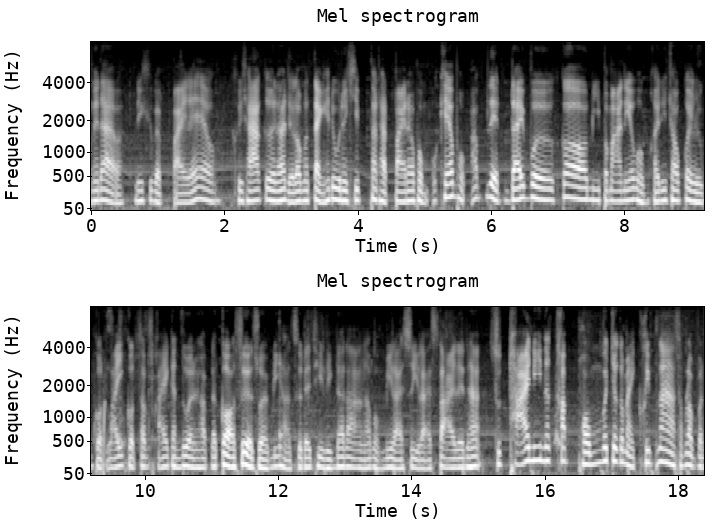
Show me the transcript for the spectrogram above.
ไม่ได้วะนี่คือแบบไปแล้ว คือช้าเกินนะ เดี๋ยวเรามาแต่งให้ดูในคลิปถัดๆไปนะครับผม โอเคผมอัปเดตไดเวอร์ก็มีประมาณนี้ครับผม ใครที่ชอบก็อย่าลืมกดไลค์กด Subscribe กันด้วยนะครับ แล้วก็เสื้อสวยแบบนี้หาซื้อได้ที่ลิงก์ด้านล่างนะครับผมมีหลายสีหลายสไตล์เลยนะฮะสุดท้ายนี้นะครับผมไว้เจอกันใหม่คลิปหน้าสำหรับวัน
